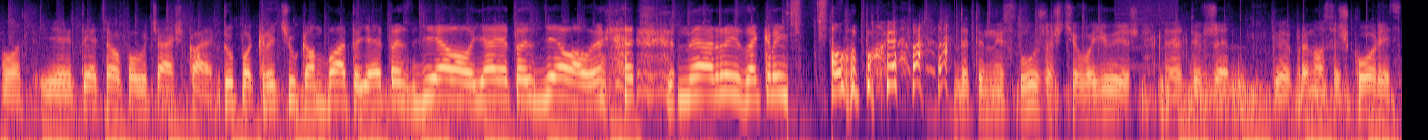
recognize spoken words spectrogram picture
От. І ти від цього получаєш кайф. Тупо кричу комбату, я это сделал, я это сделал. Не ори, закрий. Де ти не служиш чи воюєш, е, ти вже е, приносиш користь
